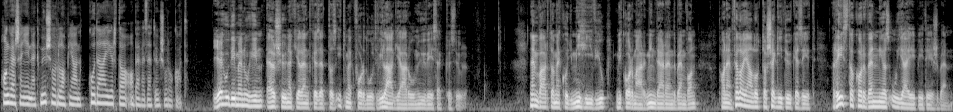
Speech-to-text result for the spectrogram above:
Hangversenyének műsorlapján Kodá írta a bevezető sorokat. Yehudi Menuhin elsőnek jelentkezett az itt megfordult világjáró művészek közül. Nem várta meg, hogy mi hívjuk, mikor már minden rendben van, hanem felajánlotta segítőkezét, részt akar venni az újjáépítésben.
